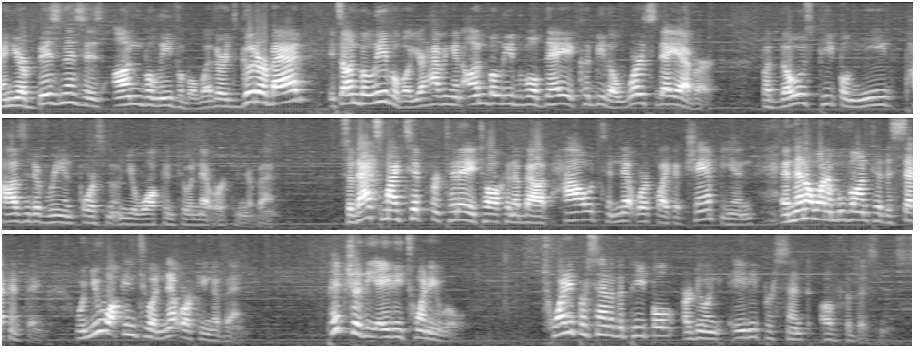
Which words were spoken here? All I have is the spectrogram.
and your business is unbelievable. Whether it's good or bad, it's unbelievable. You're having an unbelievable day. It could be the worst day ever. But those people need positive reinforcement when you walk into a networking event. So that's my tip for today, talking about how to network like a champion. And then I want to move on to the second thing. When you walk into a networking event, picture the 80 20 rule 20% of the people are doing 80% of the business.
